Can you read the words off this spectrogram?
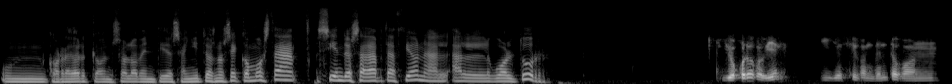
un corredor con solo 22 añitos. No sé, ¿cómo está siendo esa adaptación al, al World Tour? Yo creo que bien, y yo estoy contento con,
